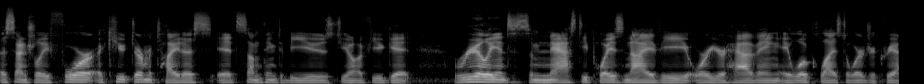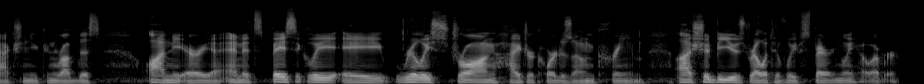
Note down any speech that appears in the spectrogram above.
essentially, for acute dermatitis. It's something to be used, you know, if you get really into some nasty poison ivy or you're having a localized allergic reaction, you can rub this on the area. And it's basically a really strong hydrocortisone cream. Uh, should be used relatively sparingly, however.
